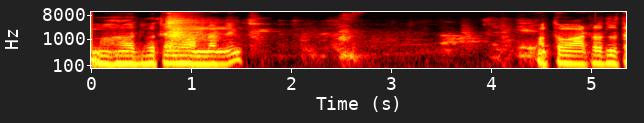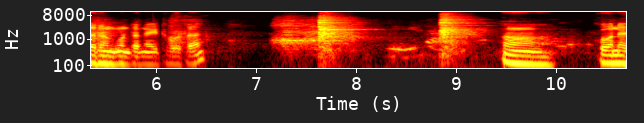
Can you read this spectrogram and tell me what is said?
మహా అద్భుతంగా ఉందండి. మొత్తం వాటర్ వదులుతారు అనుకుంటా నైట్ పూట. కోనే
